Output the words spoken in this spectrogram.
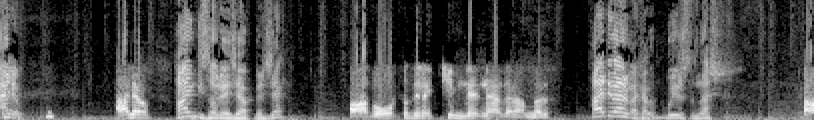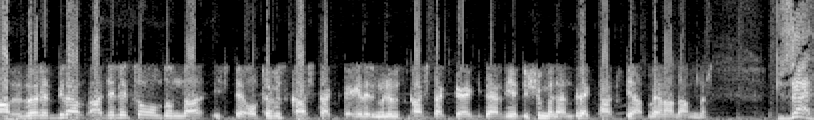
Alo. Alo. Hangi soruya cevap vereceksin? Abi orta direk kimdir nereden anlarız? Hadi ver bakalım buyursunlar. Abi böyle biraz acelesi olduğunda işte otobüs kaç dakikaya gelir minibüs kaç dakikaya gider diye düşünmeden direkt taksiye atlayan adamdır. Güzel.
